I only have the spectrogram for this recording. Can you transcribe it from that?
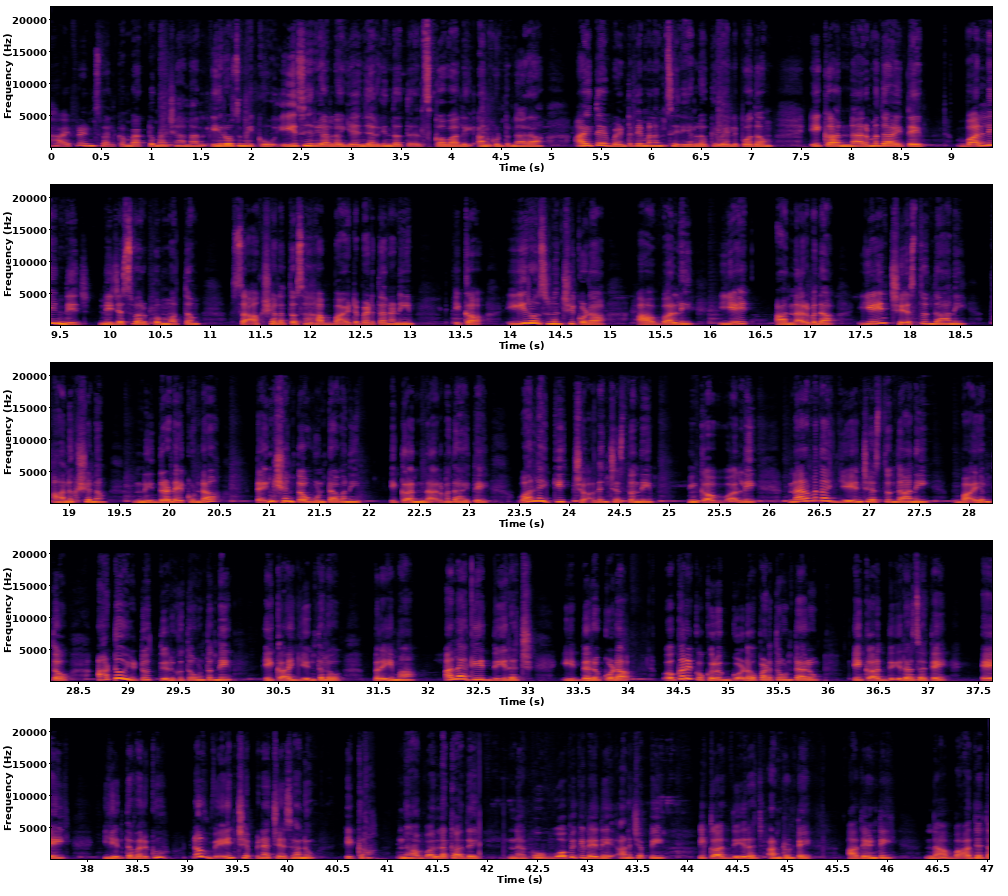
Hi friends welcome back to my channel ఈరోజు మీకు ఈ సీరియల్లో ఏం జరిగిందో తెలుసుకోవాలి అనుకుంటున్నారా? అయితే వెంటనే మనం సీరియల్లోకి వెళ్ళిపోదాం. ఇక నర్మద అయితే వల్లి నిజ నిజస్వరూపం మొత్తం సాక్ష్యాలతో సహా బయట పెడతానని ఇక ఈ రోజు నుంచి కూడా ఆ వల్లి ఏ ఆ నర్మద ఏం చేస్తుందా అని అనుక్షణం నిద్ర లేకుండా టెన్షన్తో ఉంటావని ఇక నర్మద అయితే వాళ్ళకి ఛాలెంజ్ చేస్తుంది. ఇంకా వాళ్ళి నర్మద ఏం చేస్తుందా అని భయంతో అటు ఇటు తిరుగుతూ ఉంటుంది. ఇక ఇంతలో ప్రేమ అలాగే ధీరజ్ ఇద్దరు కూడా ఒకరికొకరు గొడవ పడుతూ ఉంటారు. ఇక ధీరజ్ అయితే ఏయ్ ఇంతవరకు నువ్వేం చెప్పినా చేశాను. ఇక నా వల్ల కాదే నాకు ఓపిక లేదే అని చెప్పి ఇక ధీరజ్ అంటుంటే అదేంటి నా బాధ్యత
